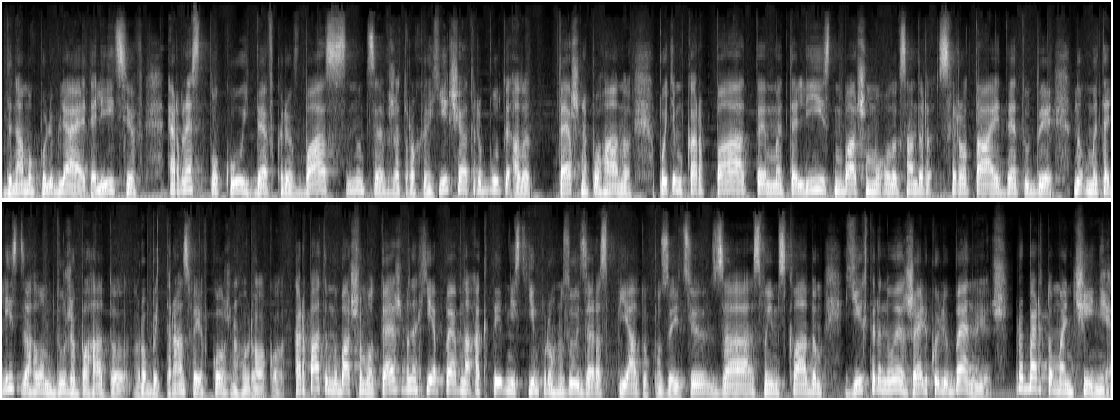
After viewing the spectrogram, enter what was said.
Динамо полюбляє італійців. Ернест Поку йде в Кривбас. Ну це вже трохи гірші атрибути, але теж непогано. Потім Карпати, Металіст. Ми бачимо, Олександр Сирота йде туди. Ну, Металіст загалом дуже багато робить трансферів кожного року. Карпати ми бачимо, теж в них є певна активність. Їм прогнозують зараз п'яту позицію за своїм складом. Їх тренує Желько Любенович. Роберто Манчіні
